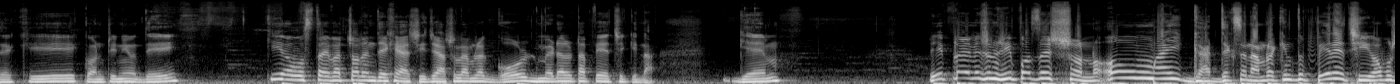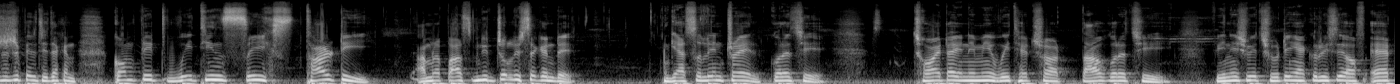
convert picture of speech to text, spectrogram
দেখি কন্টিনিউ দেই। কি অবস্থা? এবার চলেন দেখে আসি যে আসলে আমরা গোল্ড মেডালটা পেয়েছি কিনা। Game replay mission reposition oh my god দেখছেন আমরা কিন্তু পেরেছি অবশেষে পেরেছি। দেখেন কমপ্লিট উইথিন সিক্স থার্টি আমরা পাঁচ মিনিট চল্লিশ সেকেন্ডে গ্যাসোলিন ট্রেল করেছি। ছয়টা এনিমি উইথ হেডশট তাও করেছি। Finish with shooting accuracy of at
